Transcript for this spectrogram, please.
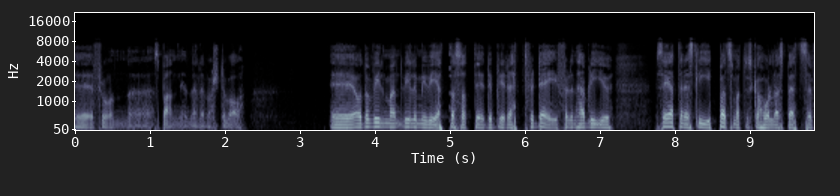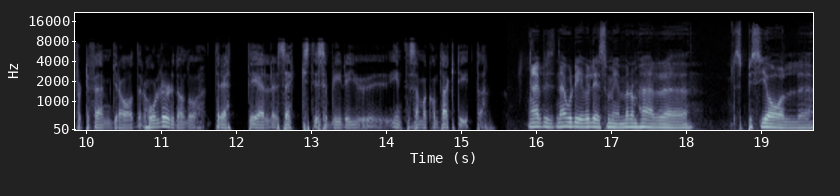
eh, från eh, Spanien eller vart det var. Eh, och då vill, man, vill de ju veta så att det, det, blir rätt för dig. För den här blir ju, säg att den är slipad som att du ska hålla spetsen 45 grader. Håller du den då 30 eller 60 så blir det ju inte samma kontaktyta. Nej, precis. Nej, och det är väl det som är med de här eh, special... Eh,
